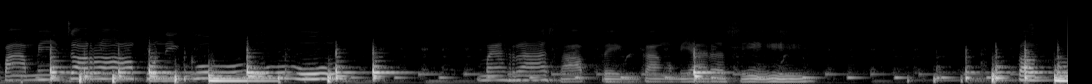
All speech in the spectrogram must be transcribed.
Pamicara puniku marasa pingkang miarsi tata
